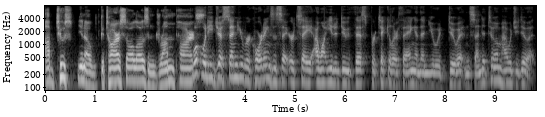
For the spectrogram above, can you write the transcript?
obtuse, you know, guitar solos and drum parts. What would he just send you recordings and say, or say, I want you to do this particular thing, and then you would do it and send it to him? How would you do it?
